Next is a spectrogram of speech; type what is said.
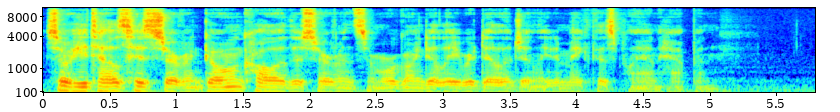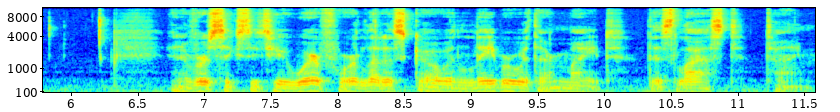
So he tells his servant, Go and call other servants, and we're going to labor diligently to make this plan happen. And in verse 62, Wherefore let us go and labor with our might this last time.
